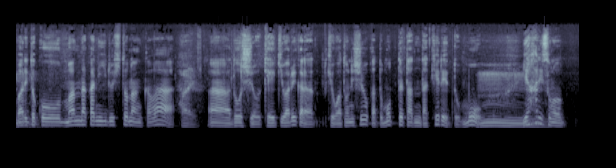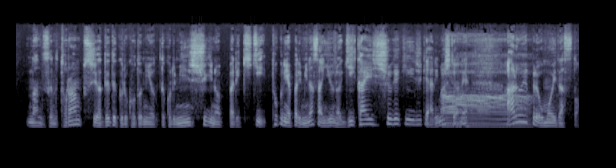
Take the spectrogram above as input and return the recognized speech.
割とこう真ん中にいる人なんかは、あどうしよう、景気悪いから共和党にしようかと思ってたんだけれども、やはりそのなんですかね、トランプ氏が出てくることによって、これ民主主義のやっぱり危機、特にやっぱり皆さん言うのは議会襲撃事件ありましたよね。あれをやっぱり思い出すと。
